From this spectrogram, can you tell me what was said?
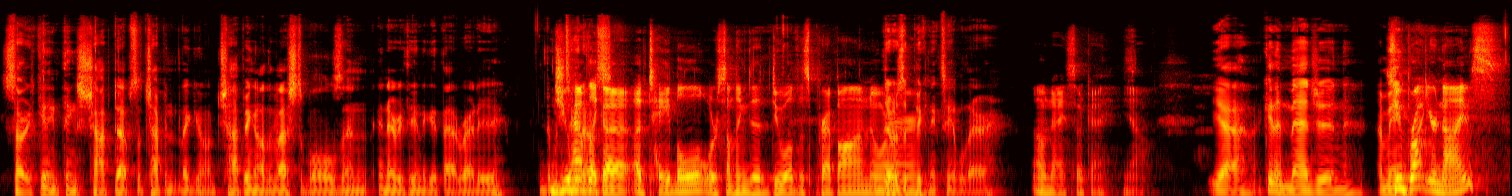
start getting things chopped up. So chopping like you know chopping all the vegetables and and everything to get that ready. The Do you have like a, a table or something to do all this prep on? Or There was a picnic table there. Oh nice, okay. Yeah. Yeah, I can imagine. I mean, so you brought your knives?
